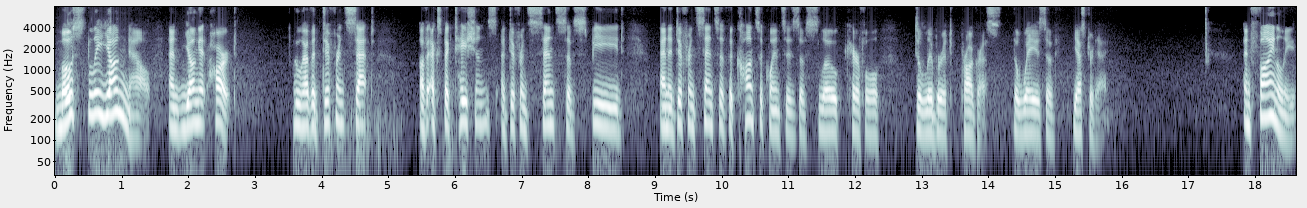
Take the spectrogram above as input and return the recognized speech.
mostly young now and young at heart, who have a different set of expectations, a different sense of speed, and a different sense of the consequences of slow, careful, deliberate progress, the ways of yesterday. And finally,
